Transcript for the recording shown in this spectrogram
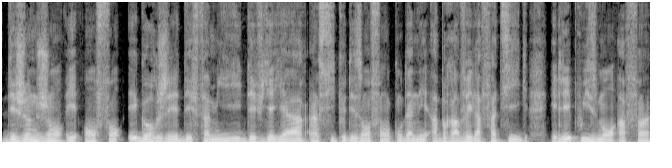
des jeunes gens et enfants égorgés, des familles, des vieillards ainsi que des enfants condamnés à braver la fatigue et l'épuisement afin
